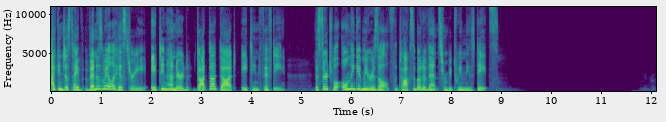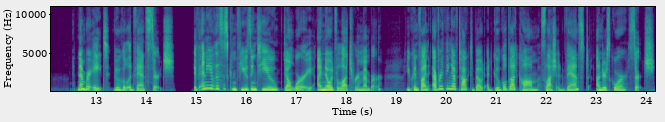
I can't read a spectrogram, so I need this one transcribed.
I can just type Venezuela history 1800 dot dot dot 1850. The search will only give me results that talks about events from between these dates. Number 8, Google Advanced Search. If any of this is confusing to you, don't worry. I know it's a lot to remember. You can find everything I've talked about at google.com slash advanced underscore search.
